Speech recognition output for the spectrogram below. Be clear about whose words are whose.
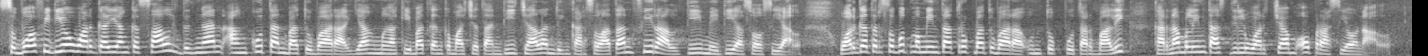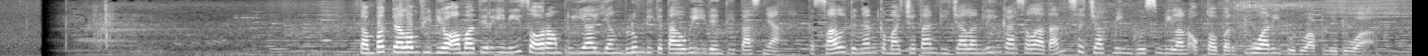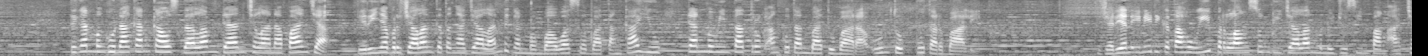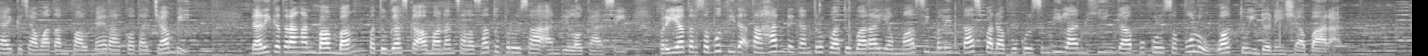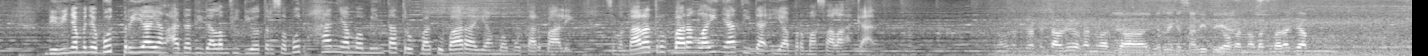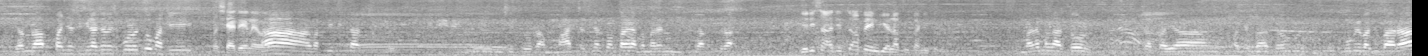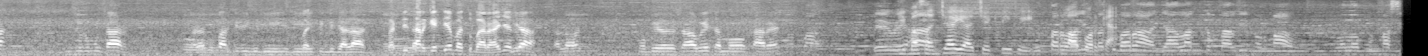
Speaker 1: Sebuah video warga yang kesal dengan angkutan batu bara yang mengakibatkan kemacetan di Jalan Lingkar Selatan viral di media sosial. Warga tersebut meminta truk batu bara untuk putar balik karena melintas di luar jam operasional. Tampak dalam video amatir ini seorang pria yang belum diketahui identitasnya kesal dengan kemacetan di Jalan Lingkar Selatan sejak Minggu 9 Oktober 2022. Dengan menggunakan kaos dalam dan celana panjang, dirinya berjalan ke tengah jalan dengan membawa sebatang kayu dan meminta truk angkutan batu bara untuk putar balik. Kejadian ini diketahui berlangsung di jalan menuju Simpang Acai, Kecamatan Palmera, Kota Jambi. Dari keterangan Bambang, petugas keamanan salah satu perusahaan di lokasi, pria tersebut tidak tahan dengan truk batu bara yang masih melintas pada pukul 9 hingga pukul 10 waktu Indonesia Barat. Dirinya menyebut pria yang ada di dalam video tersebut hanya meminta truk batu bara yang memutar balik, sementara truk barang lainnya tidak ia permasalahkan.
Speaker 2: Sudah kesal dia kan warga
Speaker 3: karena kesal itu ya.
Speaker 2: Kan batu bara jam jam 8 jam 9 jam 10 itu masih
Speaker 3: masih ada yang lewat.
Speaker 2: Ah, aktivitas di situ kan macetnya total ya kemarin gerak-gerak.
Speaker 3: Jadi saat itu apa yang dia lakukan itu?
Speaker 2: Kemarin mengatur siapa yang pakai batu mobil batu bara disuruh mutar. Oh. itu parkir di, di, di pinggir jalan.
Speaker 3: Berarti targetnya batu bara aja tuh?
Speaker 2: Iya, kalau mobil sawit sama karet.
Speaker 1: Bima Sanjaya, Jack TV, melaporkan.
Speaker 4: jalan kembali normal, walaupun masih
